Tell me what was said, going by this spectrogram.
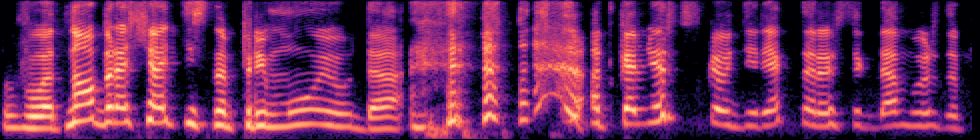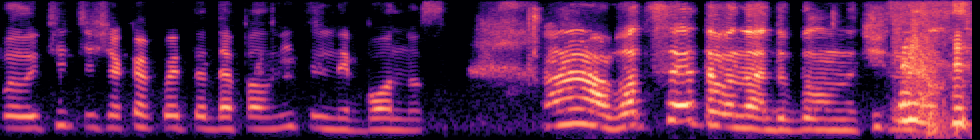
Вот, но обращайтесь напрямую, да. От коммерческого директора всегда можно получить еще какой-то дополнительный бонус. А, вот с этого надо было начинать.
